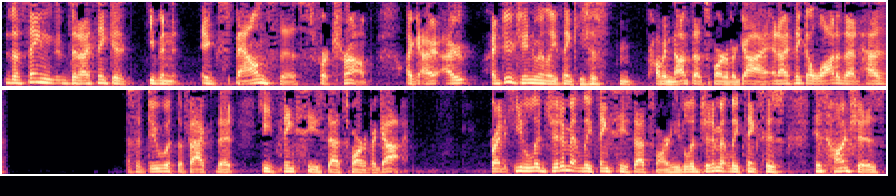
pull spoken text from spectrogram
the thing that I think is even expounds this for Trump, like I, I, I do genuinely think he's just probably not that smart of a guy. And I think a lot of that has to do with the fact that he thinks he's that smart of a guy. Right? He legitimately thinks he's that smart. He legitimately thinks his, his hunches,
